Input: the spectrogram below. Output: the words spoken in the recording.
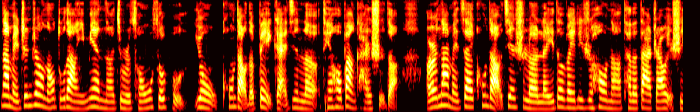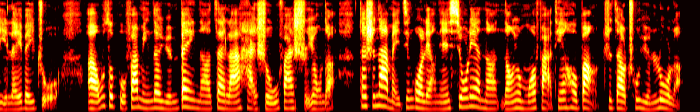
娜美真正能独当一面呢，就是从乌索普用空岛的背改进了天后棒开始的。而娜美在空岛见识了雷的威力之后呢，她的大招也是以雷为主。啊，乌索普发明的云背呢，在蓝海是无法使用的，但是娜美经过两年修炼呢，能用魔法天后棒制造出云路了。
